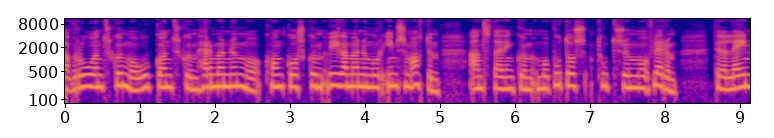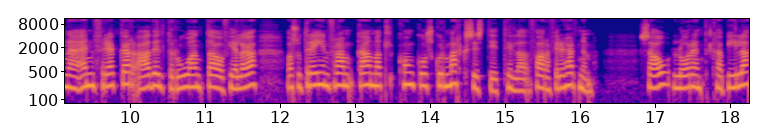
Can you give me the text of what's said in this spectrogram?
af rúöndskum og úgöndskum hermönnum og kongóskum vígamönnum úr ýmsum áttum, andstæðingum Mobutos, Tutsum og fleirum. Til að leina enn frekar aðild rúanda og félaga var svo dreyin fram gamall kongóskur marxisti til að fara fyrir hernum. Sá, Laurent Kabila,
